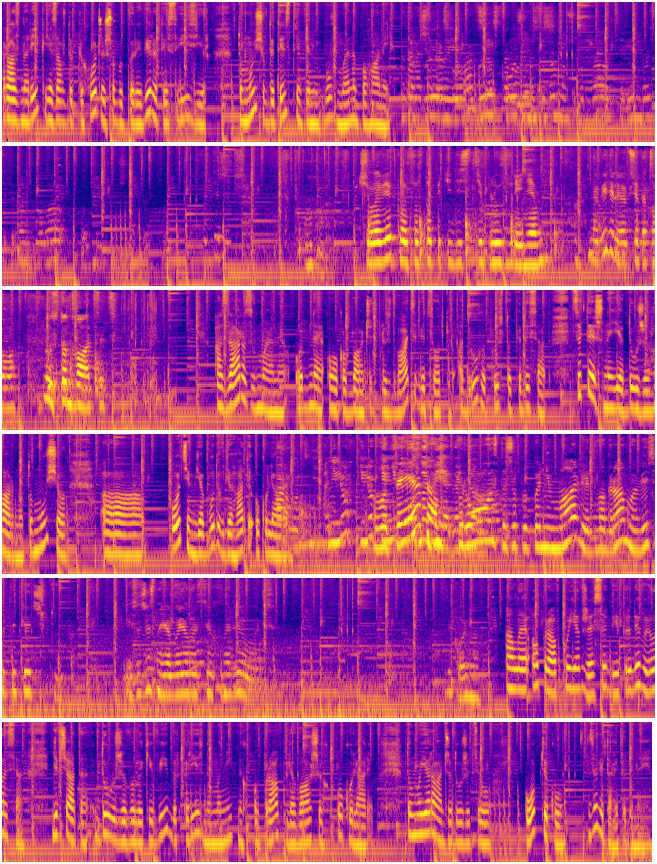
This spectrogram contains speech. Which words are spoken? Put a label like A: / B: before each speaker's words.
A: Раз на рік я завжди приходжу, щоб перевірити свій зір, тому що в дитинстві він був в мене поганий. Человек со 150 плюс зрением.
B: Не видели вообще такого? Ну, 120.
A: А зараз в мене одне око бачить плюс 20%, а друге плюс 150%. Це теж не є дуже гарно, тому що а, потім я буду вдягати окуляри.
C: Они легкие, легкие,
B: Вот
C: не можно
B: это
C: бегать. да.
B: просто, чтобы вы понимали, 2 грамма весят эти очки. Если честно, я боялась их надевать. Прикольно.
A: Але оправку я вже собі придивилася. Дівчата, дуже великий вибір різноманітних оправ для ваших окулярів. Тому я раджу дуже цю оптику. Завітайте до неї.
